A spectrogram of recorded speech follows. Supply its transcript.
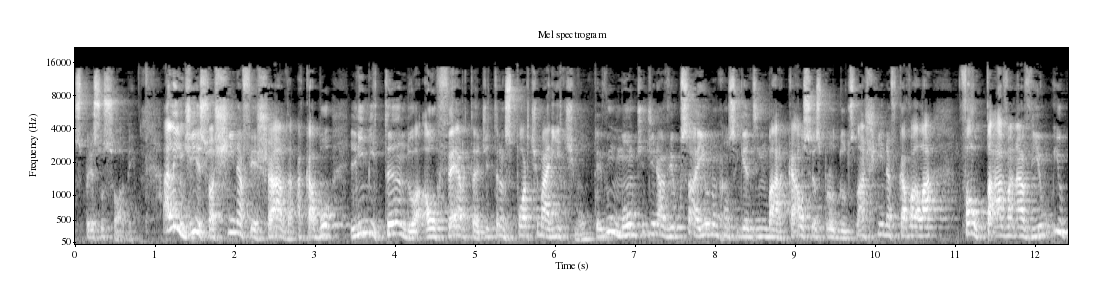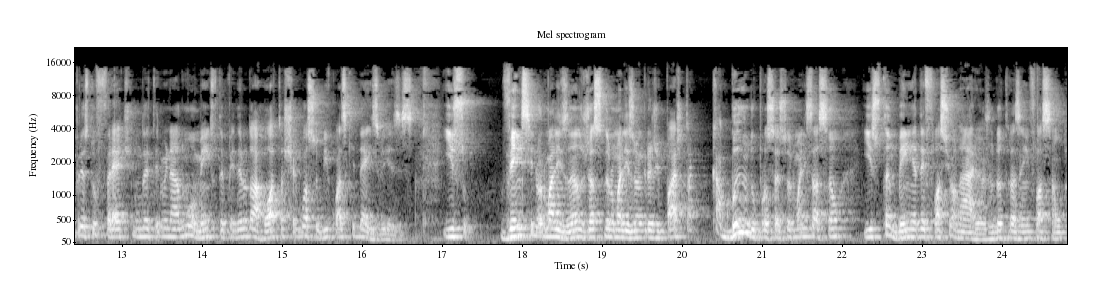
os preços sobem. Além disso, a China fechada acabou limitando a oferta de transporte marítimo. Teve um monte de navio que saiu, não conseguia desembarcar os seus produtos na China, ficava lá, faltava navio e o preço do frete, num determinado momento, dependendo da rota, chegou a subir quase que 10 vezes. Isso vem se normalizando, já se normalizou em grande parte, está acabando o processo de normalização e isso também é deflacionário, ajuda a trazer a inflação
